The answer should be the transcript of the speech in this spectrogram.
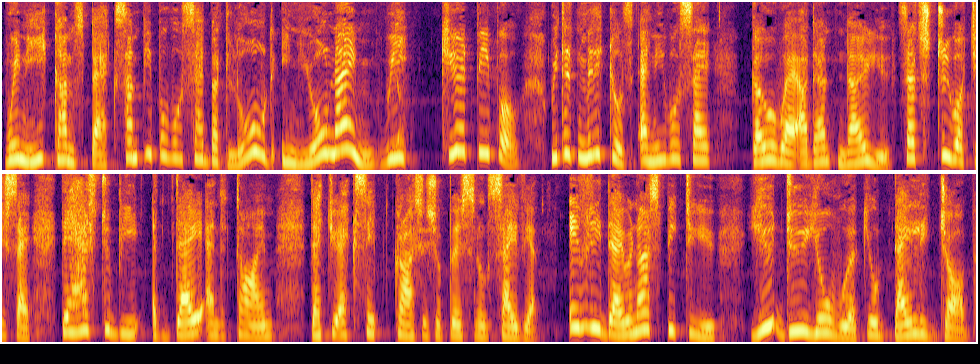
when He comes back, some people will say, But Lord, in your name, we yeah. Cured people, we did miracles. And He will say, go away, I don't know you. So it's true what you say. There has to be a day and a time that you accept Christ as your personal Savior. Every day when I speak to you, you do your work, your daily job,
